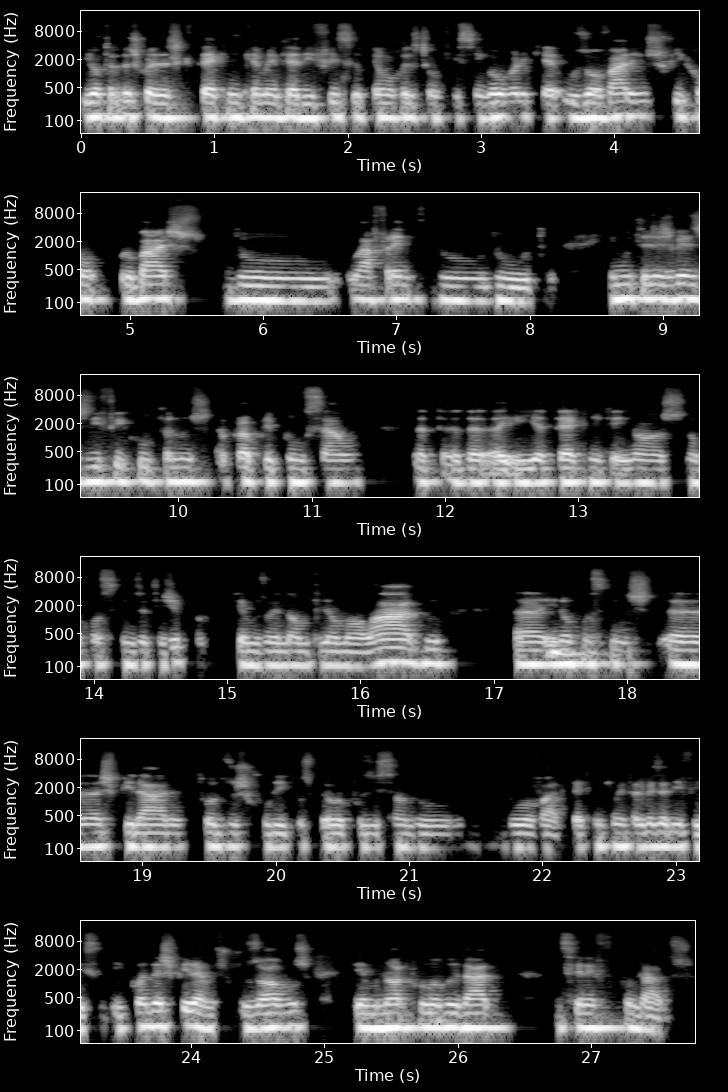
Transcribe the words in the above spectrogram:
E outra das coisas que tecnicamente é difícil tem uma coisa que chama kissing ovary, que é os ovários ficam por baixo, do, à frente do, do útero. E muitas das vezes dificulta-nos a própria punção e a técnica e nós não conseguimos atingir porque temos o endometrioma ao lado uh, e não conseguimos uh, aspirar todos os folículos pela posição do, do ovário. Tecnicamente às vezes é difícil. E quando aspiramos, os óvulos têm menor probabilidade de serem fecundados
